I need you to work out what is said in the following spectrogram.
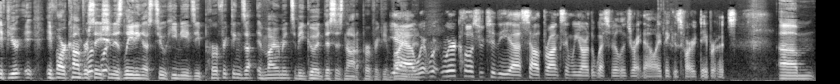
if you're if our conversation we're, we're, is leading us to he needs a perfect environment to be good, this is not a perfect environment. Yeah, we're we're closer to the uh, South Bronx than we are the West Village right now. I think as far as neighborhoods. Um,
